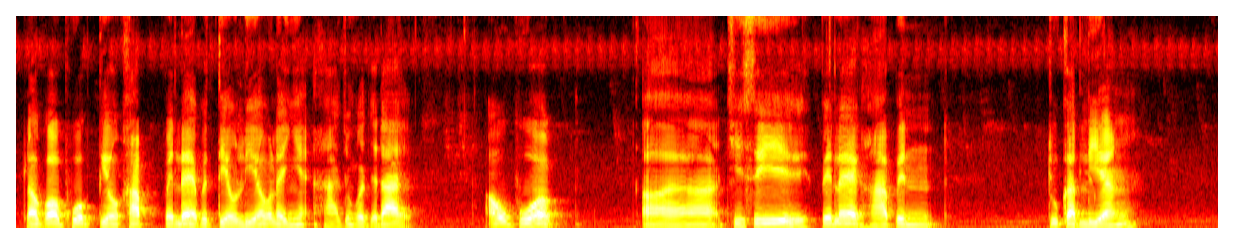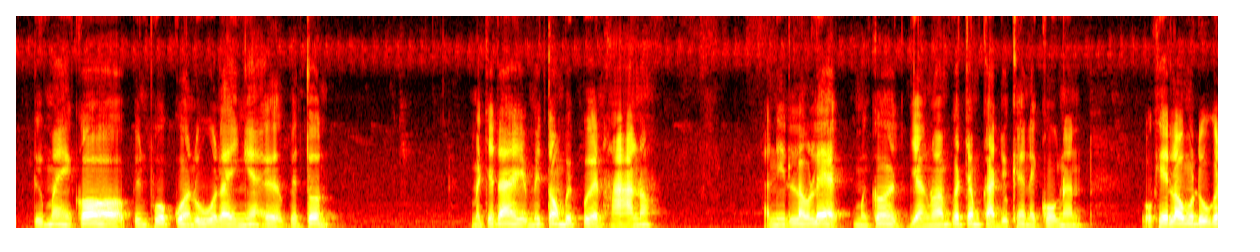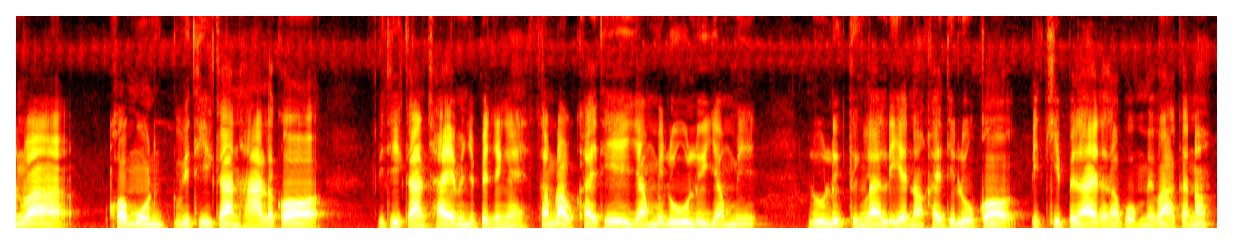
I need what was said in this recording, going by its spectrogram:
แล้วก็พวกเตียวครับไปแลกเป็นเตียวเลี้ยวอะไรเงี้ยหาจนกว่าจะได้ เอาพวกชีซีไปแลกหาเป็นจุกัดเหลียง หรือไม่ก็เป็นพวกกวนอูอะไรเงี้ยเออเป็นต้น มันจะได้ไม่ต้องไปเปิดหาเนาะอันนี้เราแลกมันก็อย่างน้อยมันก็จำกัดอยู่แค่ในโกงนั้น โอเคเรามาดูกันว่าข้อมูลวิธีการหาแล้วก็ วิธีการใช้มันจะเป็นยังไงสำหรับใครที่ยังไม่รู้หรือยังไม่รู้ลึกถึงรายละเอียดเนาะใครที่รู้ก็ปิดคลิปไปได้แล้วครับ ผมไม่ว่ากันเนาะ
